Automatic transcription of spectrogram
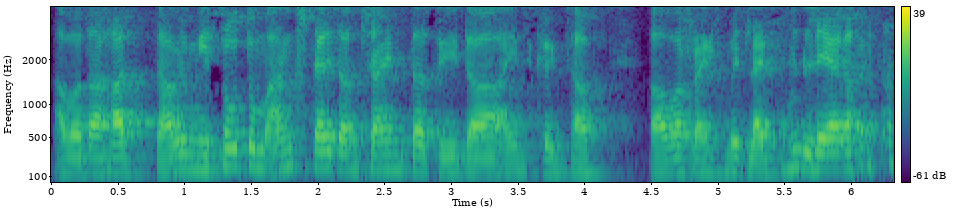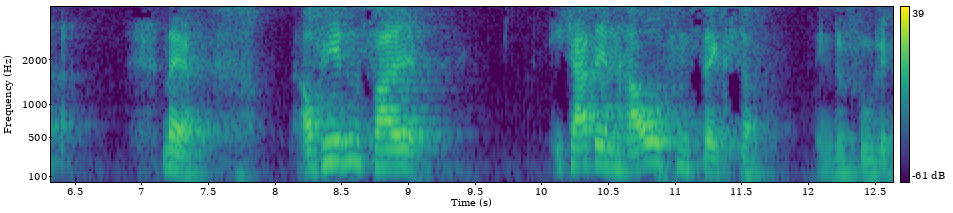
Aber da, hat, da habe ich mich so dumm angestellt anscheinend, dass ich da eins gekriegt habe. War wahrscheinlich Mitleid vom Lehrer. naja, auf jeden Fall, ich hatte einen Haufen Sechser in der Schule.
